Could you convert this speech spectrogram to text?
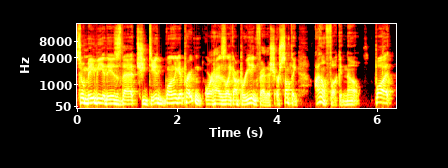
So maybe it is that she did want to get pregnant or has like a breeding fetish or something. I don't fucking know. But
